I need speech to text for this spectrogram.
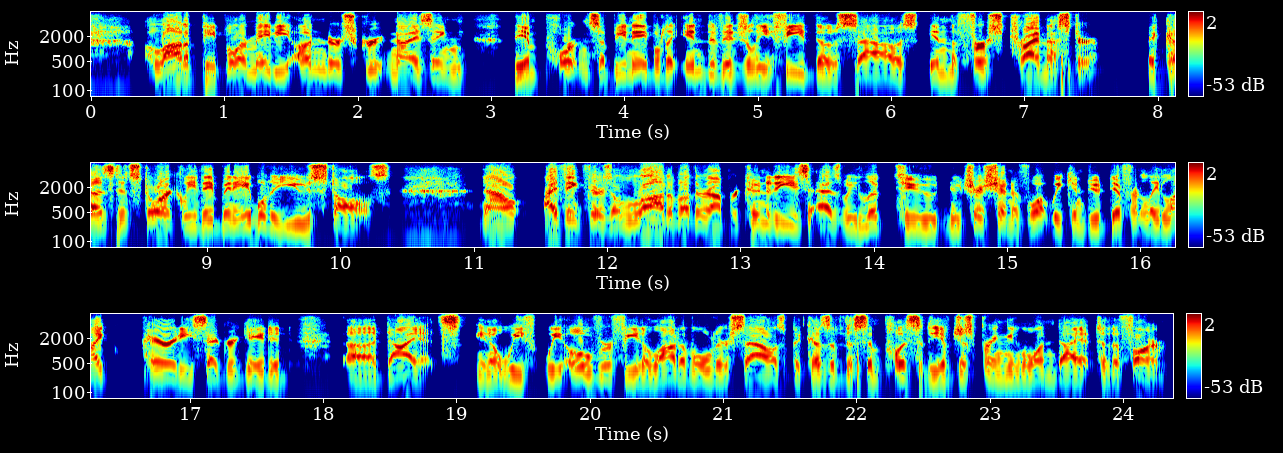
a lot of people are maybe under scrutinizing the importance of being able to individually feed those sows in the first trimester because historically they've been able to use stalls. Now, I think there's a lot of other opportunities as we look to nutrition of what we can do differently, like parity segregated uh, diets. You know, we we overfeed a lot of older sows because of the simplicity of just bringing one diet to the farm.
